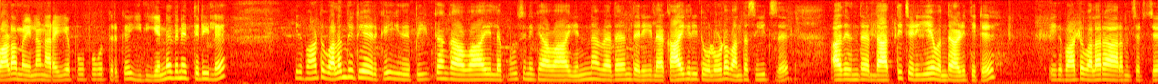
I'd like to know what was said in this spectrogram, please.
வாடாமல்லிலாம் நிறைய பூ பூத்துருக்கு. இது என்னதுன்னே தெரியல. இது பாட்டு வளர்ந்துட்டே இருக்குது இது பீர்க்கங்காவா இல்லை பூசணிக்காவா என்ன விதைன்னு தெரியல. காய்கறி தோலோடு வந்த சீட்ஸு அது இந்த இந்த அத்தி செடியே வந்து அழுத்திட்டு இது பாட்டு வளர ஆரம்பிச்சிருச்சு.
